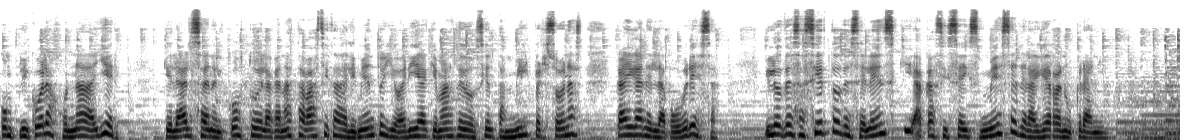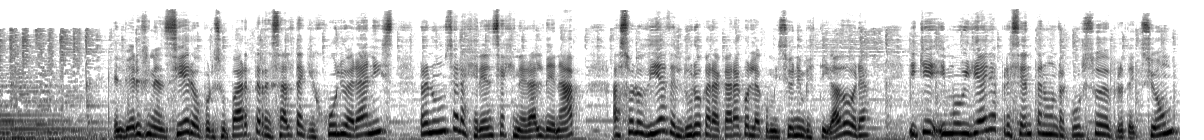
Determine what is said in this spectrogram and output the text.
complicó la jornada ayer, que el alza en el costo de la canasta básica de alimentos llevaría a que más de 200.000 personas caigan en la pobreza, y los desaciertos de Zelensky a casi seis meses de la guerra en Ucrania. El diario financiero, por su parte, resalta que Julio Aranis renuncia a la gerencia general de ENAP a solo días del duro cara a cara con la comisión investigadora y que inmobiliarias presentan un recurso de protección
